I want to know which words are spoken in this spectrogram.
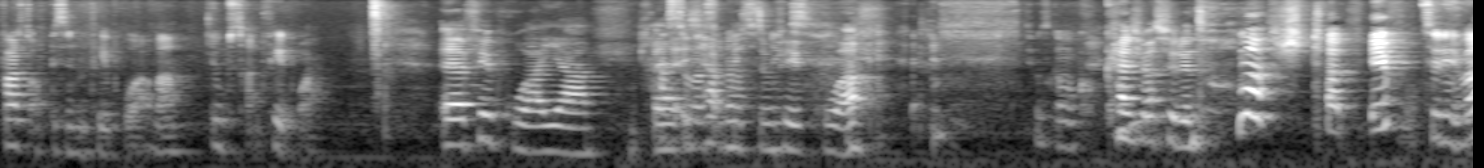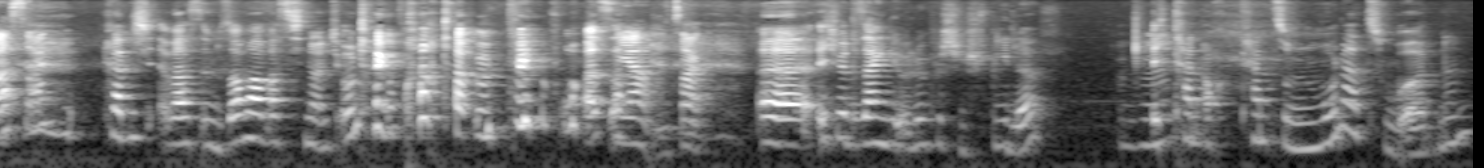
war es auch ein bisschen im Februar, aber du bist dran, Februar. Äh, Februar, ja. Äh, ich habe nichts im nix? Februar. ich muss mal gucken. Kann ich was für den Sommer statt Februar? Zu den was sagen? Kann ich was im Sommer, was ich noch nicht untergebracht habe, im Februar sagen? Ja, sag. Äh, ich würde sagen, die Olympischen Spiele. Mhm. Ich kann auch, kannst du einen Monat zuordnen?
